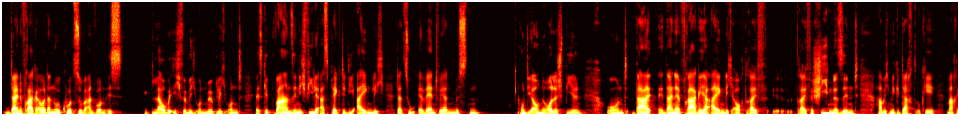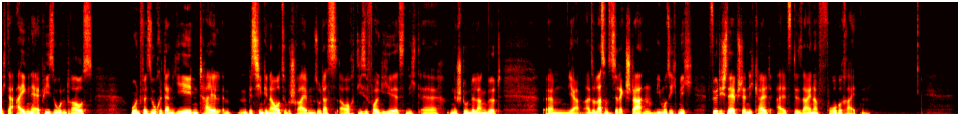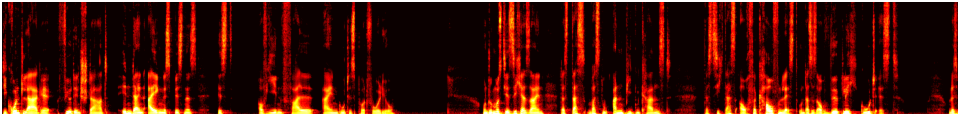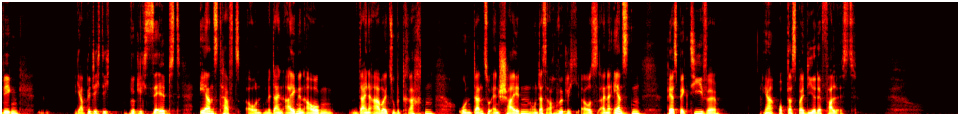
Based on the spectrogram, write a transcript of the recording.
Deine Frage aber dann nur kurz zu beantworten ist, glaube ich, für mich unmöglich und es gibt wahnsinnig viele Aspekte, die eigentlich dazu erwähnt werden müssten und die auch eine Rolle spielen. Und da deine Frage ja eigentlich auch drei, drei verschiedene sind, habe ich mir gedacht, okay, mache ich da eigene Episoden draus und versuche dann jeden Teil ein bisschen genauer zu beschreiben, sodass auch diese Folge hier jetzt nicht äh, eine Stunde lang wird. Ähm, ja, also lass uns direkt starten. Wie muss ich mich für die Selbstständigkeit als Designer vorbereiten? Die Grundlage für den Start in dein eigenes Business ist auf jeden Fall ein gutes Portfolio. Und du musst dir sicher sein, dass das, was du anbieten kannst, dass sich das auch verkaufen lässt und dass es auch wirklich gut ist. Und deswegen, ja, bitte ich dich wirklich selbst ernsthaft und mit deinen eigenen Augen deine Arbeit zu betrachten und dann zu entscheiden und das auch wirklich aus einer ernsten Perspektive, ja, ob das bei dir der Fall ist.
